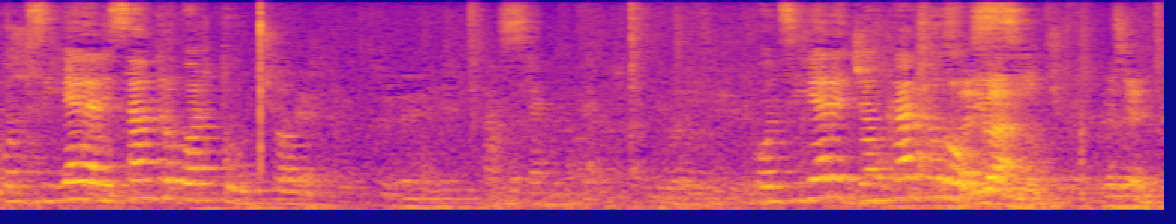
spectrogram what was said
consigliere Alessandro Quartuccio, assente. consigliere Giancarlo Rossi, Presente.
